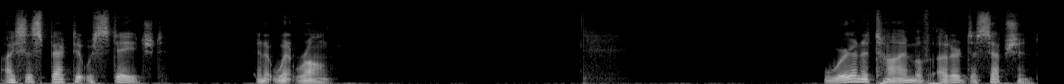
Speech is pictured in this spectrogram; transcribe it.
I suspect it was staged and it went wrong. We're in a time of utter deception.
